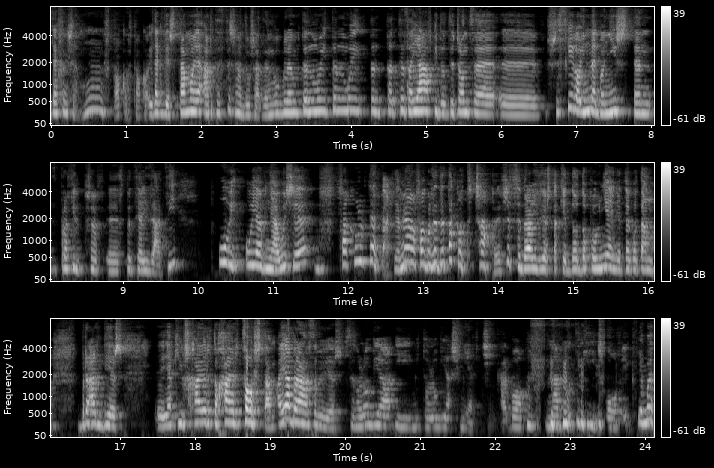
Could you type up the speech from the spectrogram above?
i tak sobie myślałam, mmm, spoko, spoko. I tak wiesz, ta moja artystyczna dusza, ten w ogóle, ten mój, ten mój, ten, te, zajawki dotyczące wszystkiego innego niż ten profil specjalizacji, ujawniały się w fakultetach. Ja miałam fakultety tak od czapy, wszyscy brali, wiesz, takie do, dopełnienie tego tam, brali, wiesz, jaki już HR, to HR coś tam, a ja brałam sobie, wiesz, psychologia i mitologia śmierci, albo narkotyki i człowiek. Jakby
